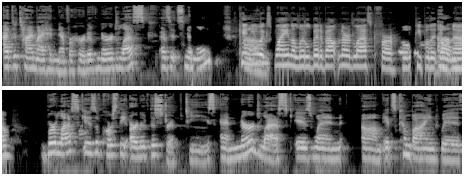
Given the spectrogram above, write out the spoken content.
At the time, I had never heard of Nerdlesque, as it's known. Can you um, explain a little bit about Nerdlesque for people that don't um, know? Burlesque is, of course, the art of the striptease, and Nerdlesque is when um, it's combined with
